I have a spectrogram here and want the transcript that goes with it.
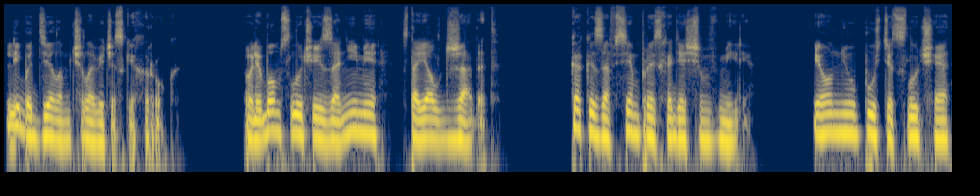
либо делом человеческих рук. В любом случае за ними стоял Джадет, как и за всем происходящим в мире. И он не упустит случая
